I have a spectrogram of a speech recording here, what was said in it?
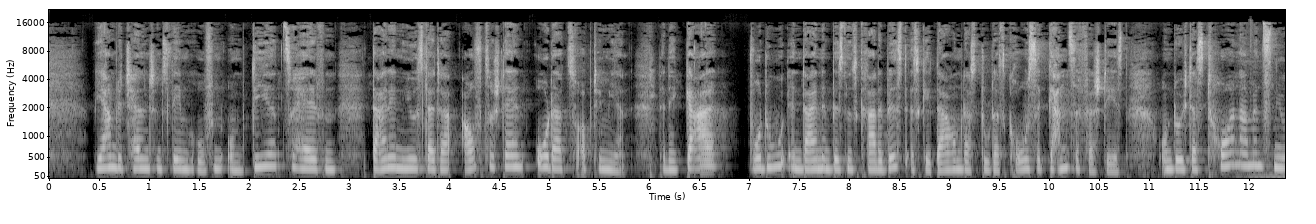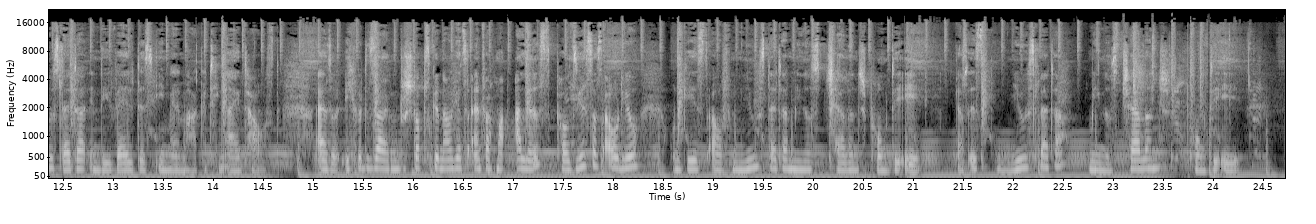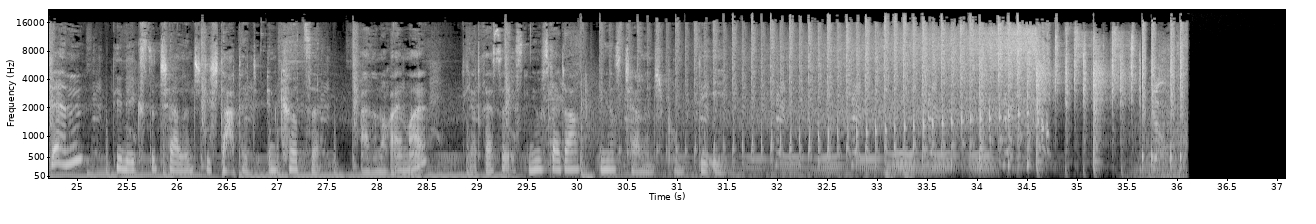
Wir haben die Challenge ins Leben gerufen, um dir zu helfen, deine Newsletter aufzustellen oder zu optimieren. Denn egal, wo du in deinem Business gerade bist. Es geht darum, dass du das große Ganze verstehst und durch das Tor namens Newsletter in die Welt des E-Mail-Marketing eintauchst. Also, ich würde sagen, du stoppst genau jetzt einfach mal alles, pausierst das Audio und gehst auf newsletter-challenge.de. Das ist newsletter-challenge.de. Denn die nächste Challenge, die startet in Kürze. Also noch einmal, die Adresse ist newsletter-challenge.de.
